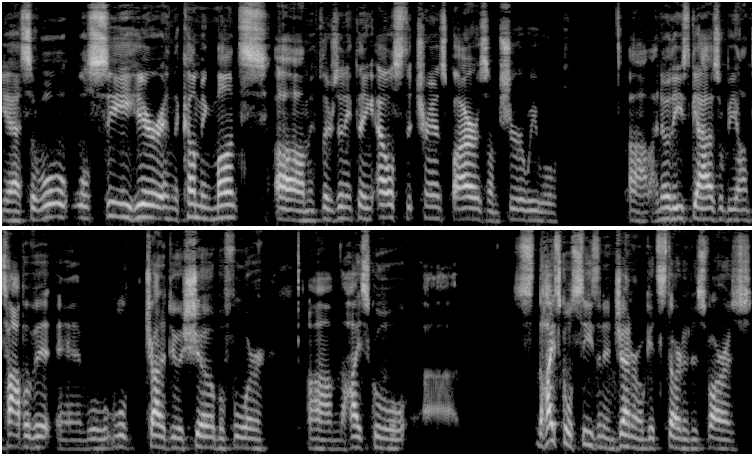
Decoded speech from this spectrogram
Yeah, so we'll we'll see here in the coming months um, if there's anything else that transpires. I'm sure we will. Uh, I know these guys will be on top of it, and we'll we'll try to do a show before um, the high school the high school season in general gets started. As far as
